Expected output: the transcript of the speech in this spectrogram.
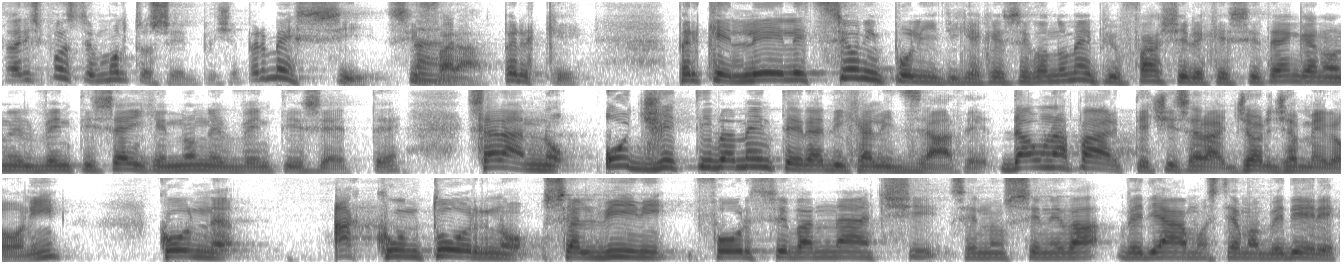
La risposta è molto semplice. Per me sì, si eh. farà. Perché? Perché le elezioni politiche, che secondo me è più facile che si tengano nel 26 che non nel 27, saranno oggettivamente radicalizzate. Da una parte ci sarà Giorgia Meloni, con a contorno Salvini, forse Vannacci, se non se ne va, vediamo, stiamo a vedere,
